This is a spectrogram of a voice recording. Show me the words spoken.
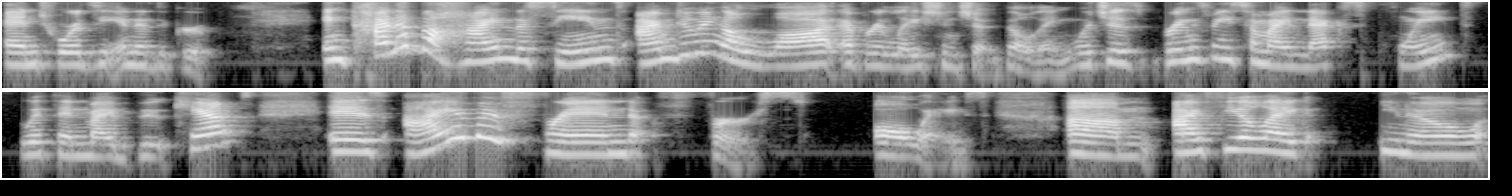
and towards the end of the group. And kind of behind the scenes, I'm doing a lot of relationship building, which is brings me to my next point within my boot camps is I am a friend first, always. Um, I feel like, you know,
